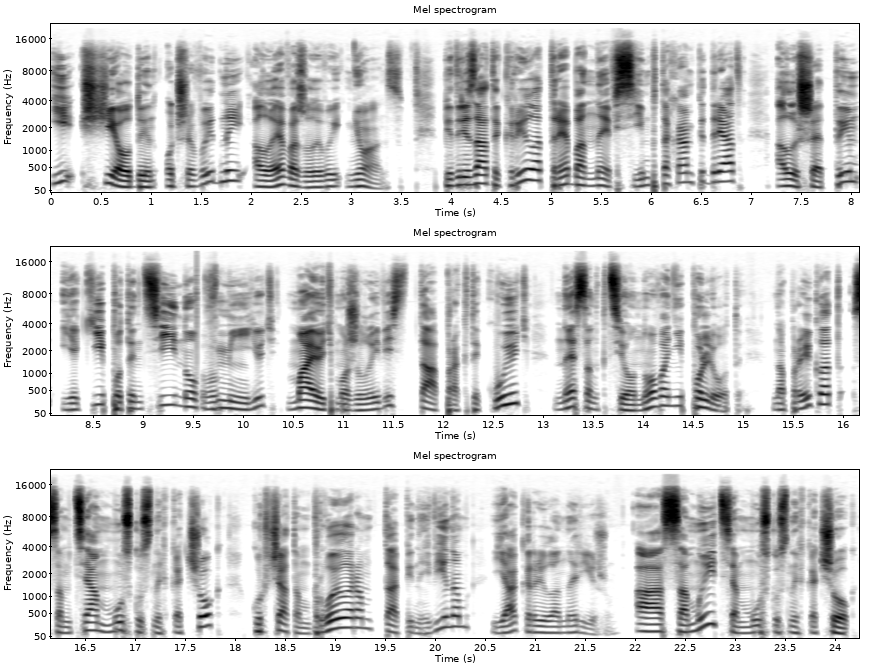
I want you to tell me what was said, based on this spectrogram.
І ще один очевидний, але важливий нюанс: підрізати крила треба не всім птахам підряд, а лише тим, які потенційно вміють, мають можливість та практикують несанкціоновані польоти. Наприклад, самцям мускусних качок, курчатам бройлерам та пінгвінам я крила наріжу. А самицям мускусних качок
